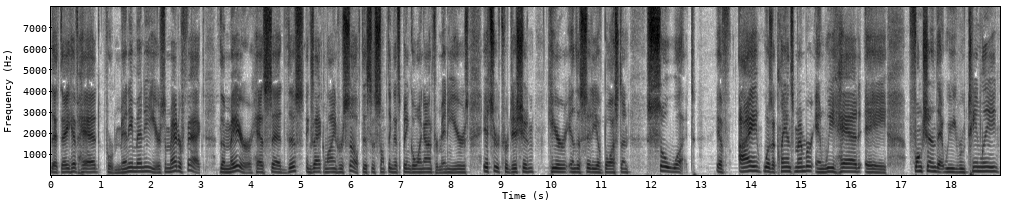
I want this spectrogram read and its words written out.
that they have had for many, many years. As a matter of fact, the mayor has said this exact line herself. This is something that's been going on for many years. It's a tradition here in the city of Boston. So what? If I was a Klans member and we had a function that we routinely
